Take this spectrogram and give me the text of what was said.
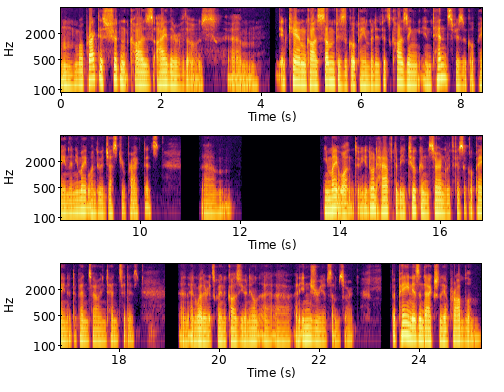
Mm, well, practice shouldn't cause either of those. Um, it can cause some physical pain, but if it's causing intense physical pain, then you might want to adjust your practice. Um, you might want to. You don't have to be too concerned with physical pain. It depends how intense it is, and and whether it's going to cause you an Ill, uh, uh, an injury of some sort. But pain isn't actually a problem.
